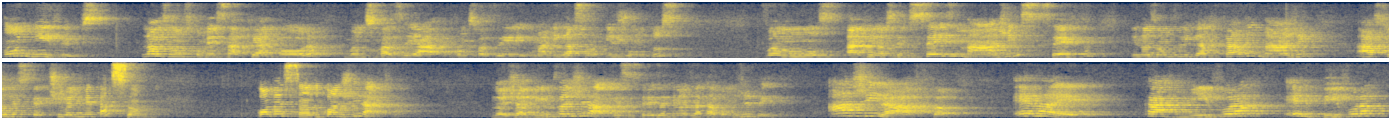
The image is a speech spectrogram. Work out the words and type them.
onívoros. Nós vamos começar aqui agora, vamos fazer, a, vamos fazer uma ligação aqui juntos. Vamos, aqui nós temos seis imagens, certo? E nós vamos ligar cada imagem a sua respectiva alimentação. Começando com a girafa. Nós já vimos a girafa, esses três aqui nós acabamos de ver. A girafa, ela é carnívora, herbívora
